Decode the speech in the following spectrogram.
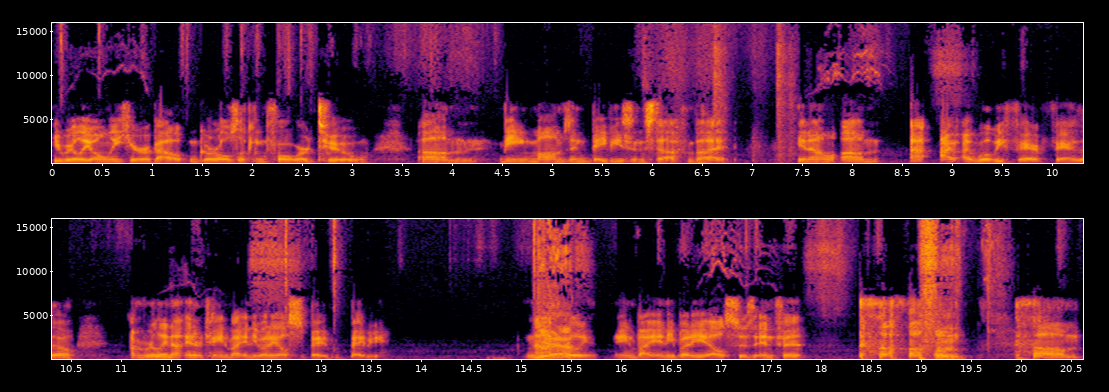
You really only hear about girls looking forward to um being moms and babies and stuff but you know um I, I I will be fair fair though I'm really not entertained by anybody else's ba- baby not Yeah. really entertained by anybody else's infant um, um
